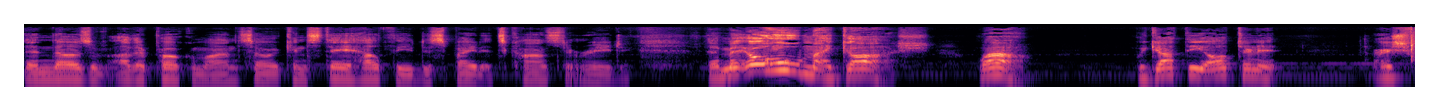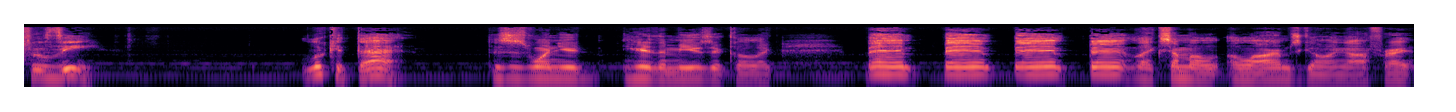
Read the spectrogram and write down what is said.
than those of other Pokemon, so it can stay healthy despite its constant raging. That may oh my gosh! Wow, we got the alternate Urshifu V. Look at that. This is when you hear the music go like bam bam bam bam like some al alarms going off, right?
